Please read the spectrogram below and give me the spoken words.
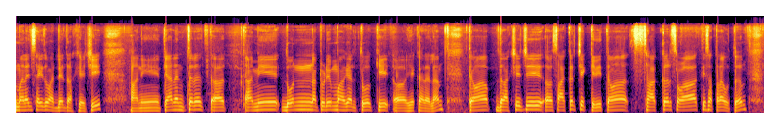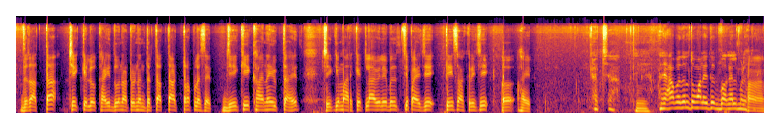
मनाची साईज वाढली आहे द्राक्षाची. आणि त्यानंतर आम्ही दोन आठवडे मागे आलतो की हे करायला. तेव्हा द्राक्षाची साखर चेक केली. तेव्हा साखर सोळा ते सतरा होतं. जर आत्ता चेक केलो काही दोन आठवड्यानंतर तर आत्ता अठरा प्लस आहेत. जे की खाण्यायुक्त आहेत जे की मार्केटला अवेलेबल जे पाहिजे ते साखरेचे आहेत. अच्छा. म्हणजे हा बदल तुम्हाला इथं बघायला मिळतो हां.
